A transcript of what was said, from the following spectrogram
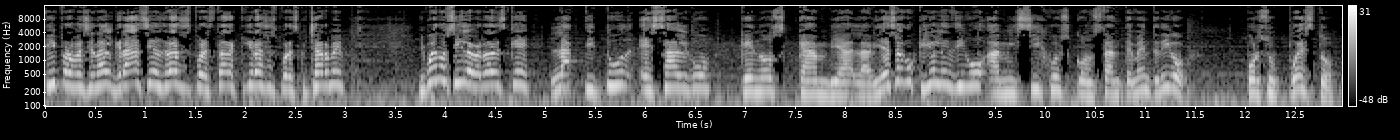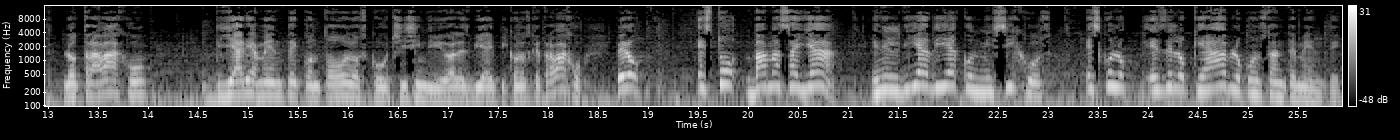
y profesional. Gracias, gracias por estar aquí, gracias por escucharme. Y bueno, sí, la verdad es que la actitud es algo que nos cambia la vida. Es algo que yo les digo a mis hijos constantemente. Digo, por supuesto, lo trabajo diariamente con todos los coaches individuales VIP con los que trabajo. Pero esto va más allá. En el día a día con mis hijos es, de lo que hablo constantemente.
